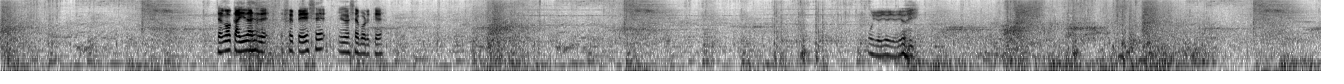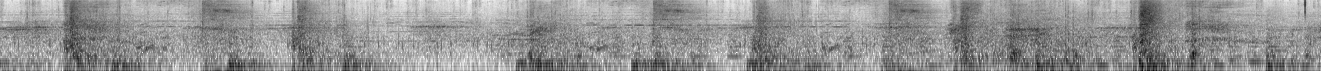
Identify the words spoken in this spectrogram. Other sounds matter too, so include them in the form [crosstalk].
Tengo caídas de FPS y no sé por qué. Uy, uy, uy, uy, uy.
